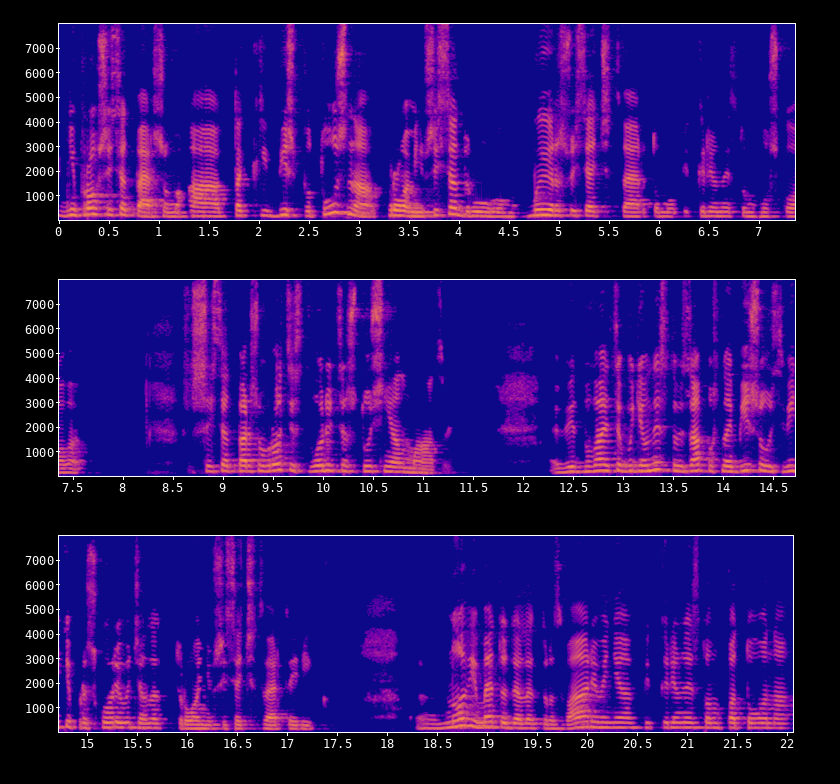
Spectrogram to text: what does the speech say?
Дніпро в 61-му, а таки більш потужна промінь в 62-му, мир в 64-му під керівництвом Глушкова. В 61-му році створюються штучні алмази. Відбувається будівництво і запуск найбільшого у світі прискорювача електронів 64-й рік. Е, Нові методи електрозварювання під керівництвом Патона.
